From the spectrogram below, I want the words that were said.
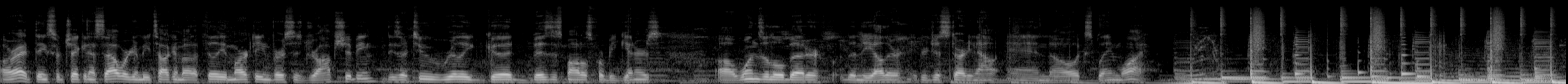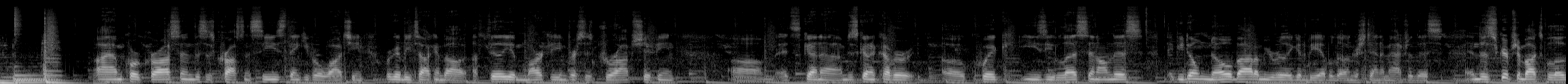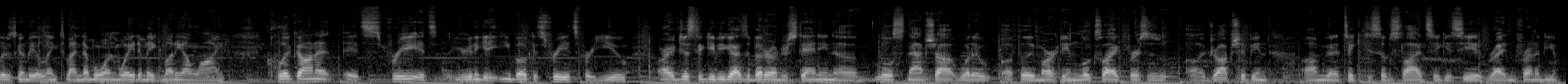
All right, thanks for checking us out. We're going to be talking about affiliate marketing versus drop shipping. These are two really good business models for beginners. Uh, one's a little better than the other if you're just starting out, and I'll explain why. Hi, I'm Cort Crossen. This is CrossnSeas. Thank you for watching. We're going to be talking about affiliate marketing versus drop shipping. Um, it's gonna, I'm just gonna cover a quick, easy lesson on this. If you don't know about them, you're really gonna be able to understand them after this. In the description box below, there's gonna be a link to my number one way to make money online. Click on it, it's free, It's you're gonna get an ebook, it's free, it's for you. All right, just to give you guys a better understanding, a little snapshot what affiliate marketing looks like versus uh, drop shipping, I'm gonna take you to some slides so you can see it right in front of you.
